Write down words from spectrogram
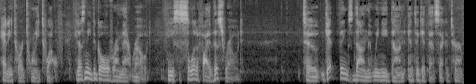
heading toward 2012. He doesn't need to go over on that road. He needs to solidify this road to get things done that we need done and to get that second term.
